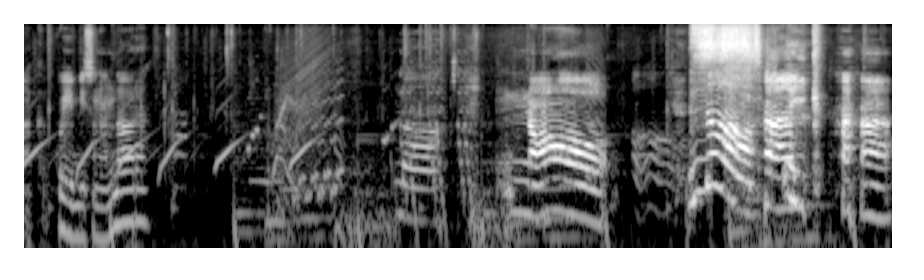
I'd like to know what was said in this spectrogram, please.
Ecco, qui bisogna andare. No. No! No! Psych!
